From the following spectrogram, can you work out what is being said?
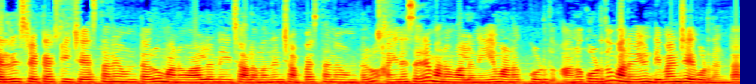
టెర్రరిస్ట్ అటాక్లు చేస్తూనే ఉంటారు. మన వాళ్ళని చాలా మందిని చంపేస్తూనే ఉంటారు. అయినా సరే మనం వాళ్ళని ఏం అనకూడదు అనకూడదు మనం ఏం డిమాండ్ చేయకూడదంట.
